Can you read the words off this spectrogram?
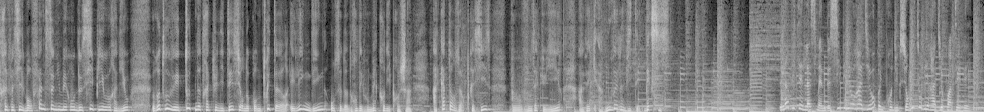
très facilement. Fin de ce numéro de CPO Radio. Retrouvez toute notre actualité sur nos comptes Twitter et LinkedIn. On se donne rendez-vous mercredi prochain à 14h précise pour vous accueillir avec un nouvel invité. Merci. L'invité de la semaine de CPO Radio, une production b2b radio.tv.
